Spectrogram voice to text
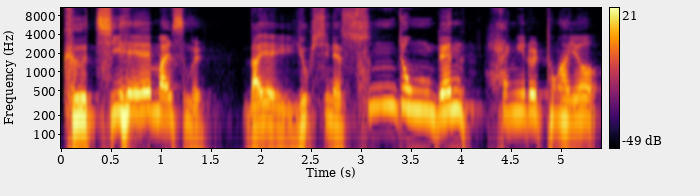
그 지혜의 말씀을 나의 육신에 순종된 행위를 통하여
